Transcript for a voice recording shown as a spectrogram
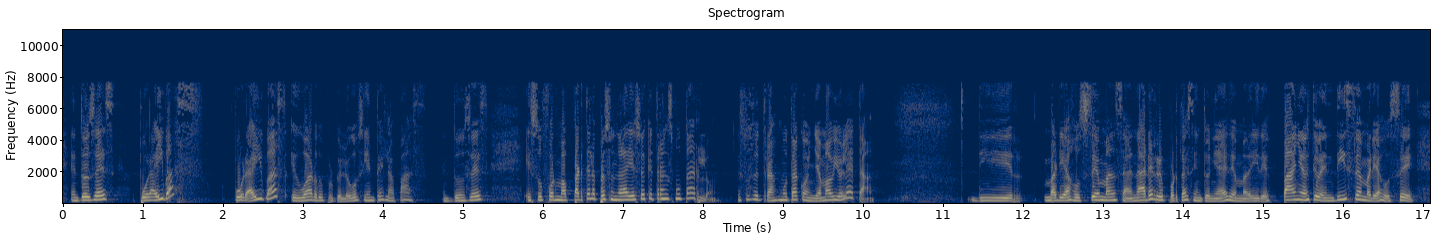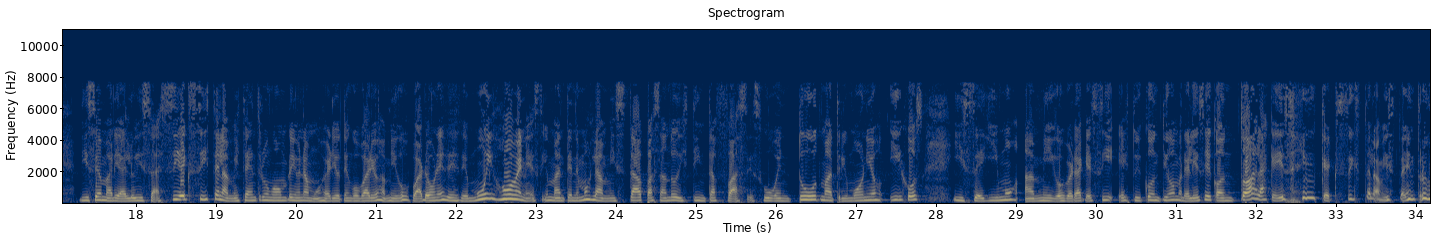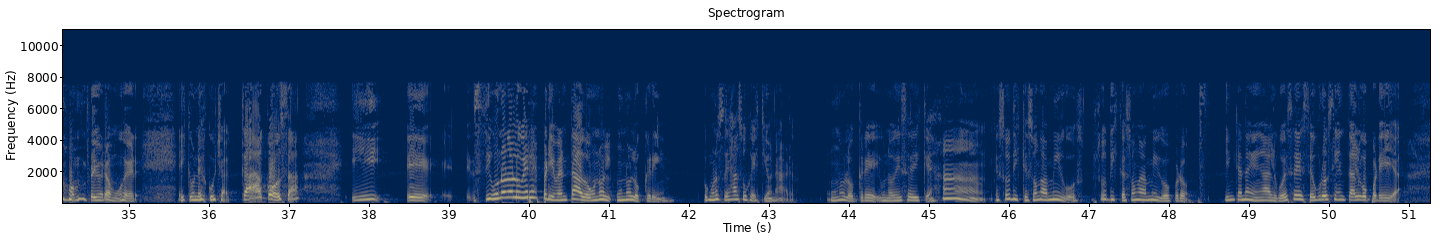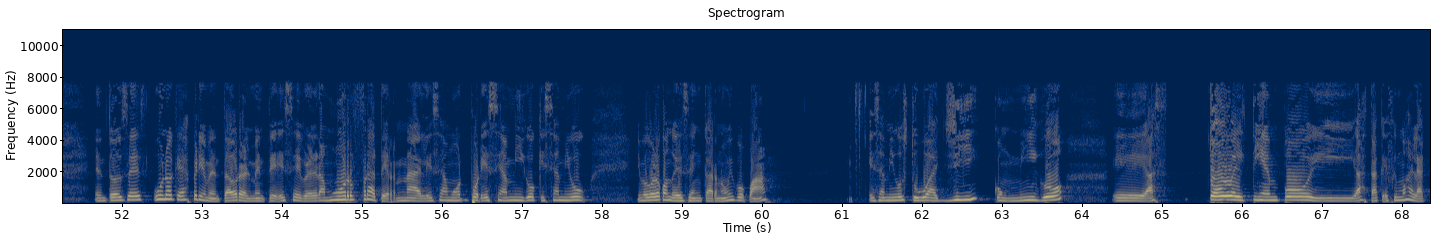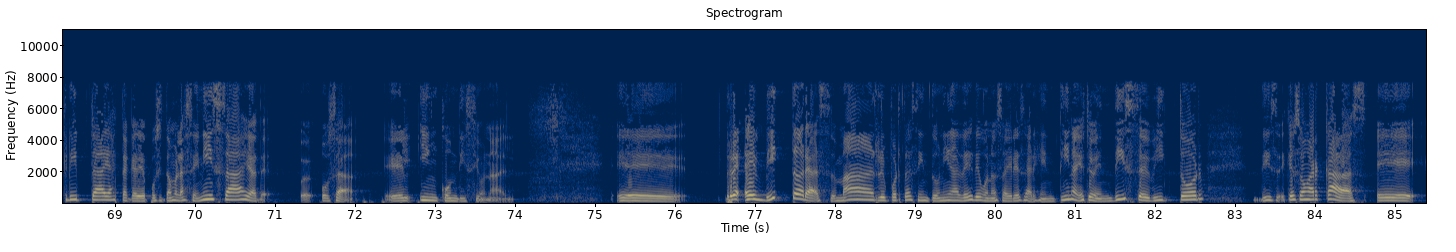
Entonces, por ahí vas, por ahí vas, Eduardo, porque luego sientes la paz. Entonces, eso forma parte de la personalidad y eso hay que transmutarlo. Eso se transmuta con llama violeta. María José Manzanares reporta sintonía desde Madrid, España. Dios te bendice, María José. Dice María Luisa, sí existe la amistad entre un hombre y una mujer. Yo tengo varios amigos varones desde muy jóvenes y mantenemos la amistad pasando distintas fases, juventud, matrimonios, hijos y seguimos amigos. ¿Verdad que sí? Estoy contigo, María Luisa, y con todas las que dicen que existe la amistad entre un hombre y una mujer. Es que uno escucha cada cosa y eh, si uno no lo hubiera experimentado, uno, uno lo cree porque uno se deja sugestionar. Uno lo cree, uno dice, que, ah, esos que son amigos, esos que son amigos, pero bien que andan en algo, ese seguro siente algo por ella. Entonces, uno que ha experimentado realmente ese verdadero amor fraternal, ese amor por ese amigo, que ese amigo, yo me acuerdo cuando desencarnó mi papá, Ese amigo estuvo allí conmigo eh, todo el tiempo y hasta que fuimos a la cripta y hasta que depositamos las cenizas, eh, o sea, el incondicional. Eh, eh, Víctor Asmar reporta sintonía desde Buenos Aires, Argentina. Dios te bendice, Víctor. Dice que son arcadas. Eh,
